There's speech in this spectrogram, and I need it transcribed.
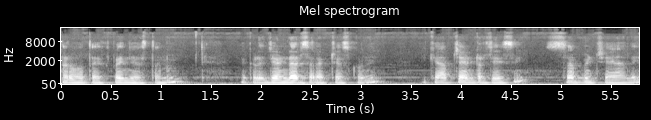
తర్వాత ఎక్స్ప్లెయిన్ చేస్తాను. ఇక్కడ జెండర్ సెలెక్ట్ చేసుకొని క్యాప్చా ఎంటర్ చేసి సబ్మిట్ చేయాలి.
